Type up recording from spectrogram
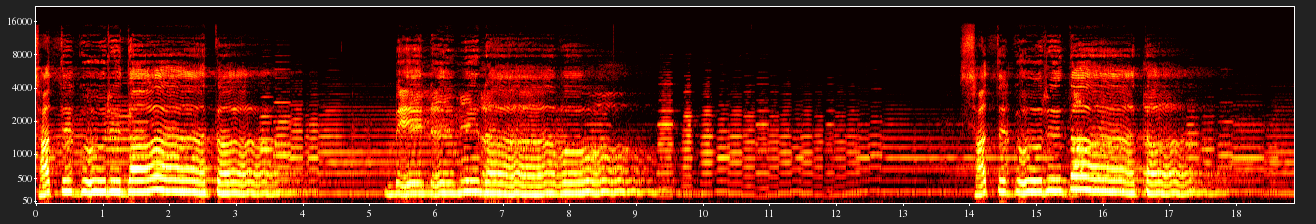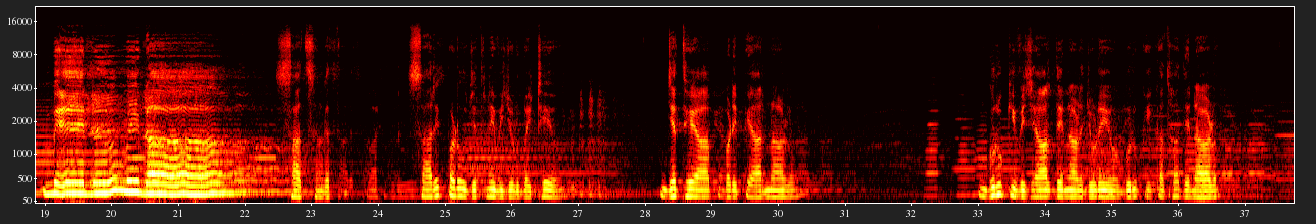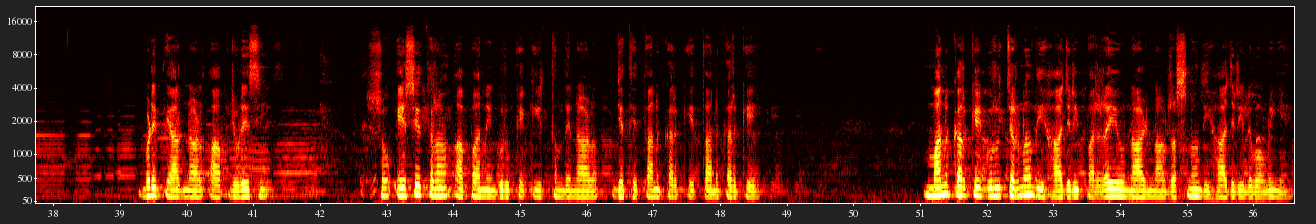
ਸਤ ਗੁਰ ਦਾਤਾ ਮੇਲ ਮਿਲਾਵੋ। ਸਤ ਗੁਰ ਦਾਤਾ, ਮੇਲ ਮਿਲਾ ਸਤ ਸੰਗਤ, ਸਾਰੇ ਪੜੋ ਜਿਤਨੇ ਵੀ ਜੁੜ ਬੈਠੇ ਹੋ, ਜਿੱਥੇ ਆਪ ਬੜੇ ਪਿਆਰ ਨਾਲ ਗੁਰੂ ਕੀ ਵਿਚਾਰ ਦੇ ਨਾਲ ਜੁੜੇ ਹੋ ਗੁਰੂ ਕੀ ਕਥਾ ਦੇ ਨਾਲ। ਬੜੇ ਪਿਆਰ ਨਾਲ ਆਪ ਜੁੜੇ ਸੀ। ਸੋ ਇਸੇ ਤਰ੍ਹਾਂ ਆਪਾਂ ਨੇ ਗੁਰੂ ਕੇ ਕੀਰਤਨ ਦੇ ਨਾਲ ਜਿੱਥੇ ਤਨ ਕਰਕੇ ਤਨ ਕਰਕੇ, ਮਨ ਕਰਕੇ ਗੁਰੂ ਚਰਨਾਂ ਦੀ ਹਾਜ਼ਰੀ ਭਰ ਰਹੇ ਹੋ, ਨਾਲ ਨਾਲ ਰਸਨਾ ਦੀ ਹਾਜ਼ਰੀ ਲਵਾਉਣੀ ਹੈ।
